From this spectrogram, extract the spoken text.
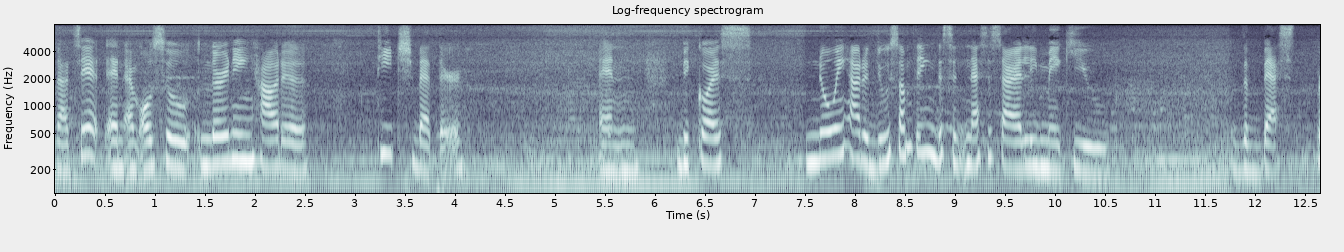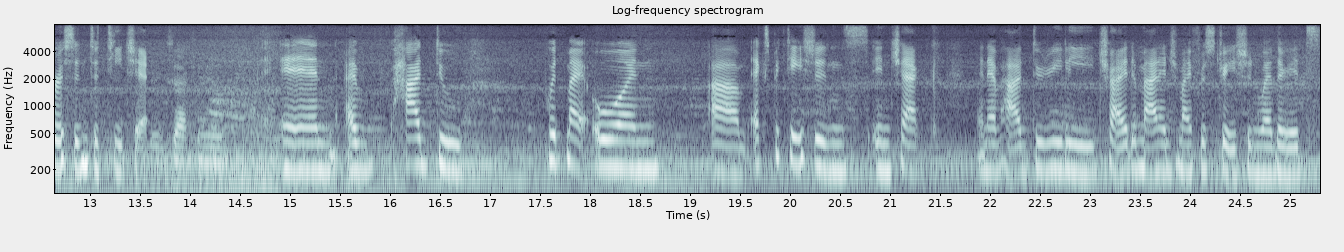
that's it. And i'm also learning how to teach better. And because knowing how to do something doesn't necessarily make you the best person to teach it. Exactly. And i've had to put my own um, expectations in check. And i've had to really try to manage my frustration whether it's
